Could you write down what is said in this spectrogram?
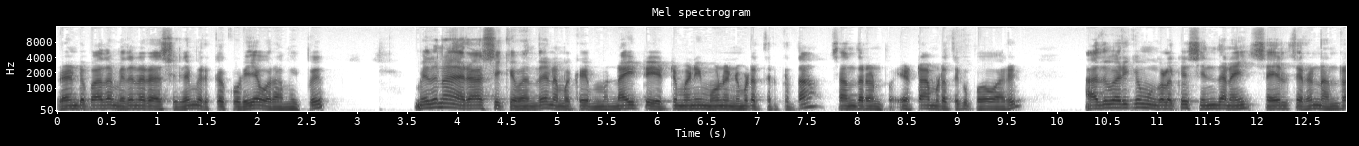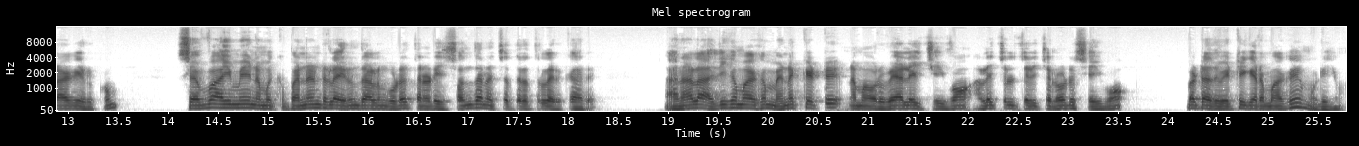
ரெண்டு பாதம் மிதன ராசியிலும் இருக்கக்கூடிய ஒரு அமைப்பு. மிதுன ராசிக்கு வந்து நமக்கு நைட்டு எட்டு மணி மூணு நிமிடத்திற்கு தான் சந்திரன் எட்டாம் இடத்துக்கு போவார். அது வரைக்கும் உங்களுக்கு சிந்தனை செயல்திறன் நன்றாக இருக்கும். செவ்வாயுமே நமக்கு பன்னெண்டில் இருந்தாலும் கூட தன்னுடைய சொந்த நட்சத்திரத்தில் இருக்கார். அதனால் அதிகமாக மெனக்கெட்டு நம்ம ஒரு வேலையை செய்வோம் அலைச்சல் தெரிச்சலோடு செய்வோம். பட் அது வெற்றிகரமாக முடியும்.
